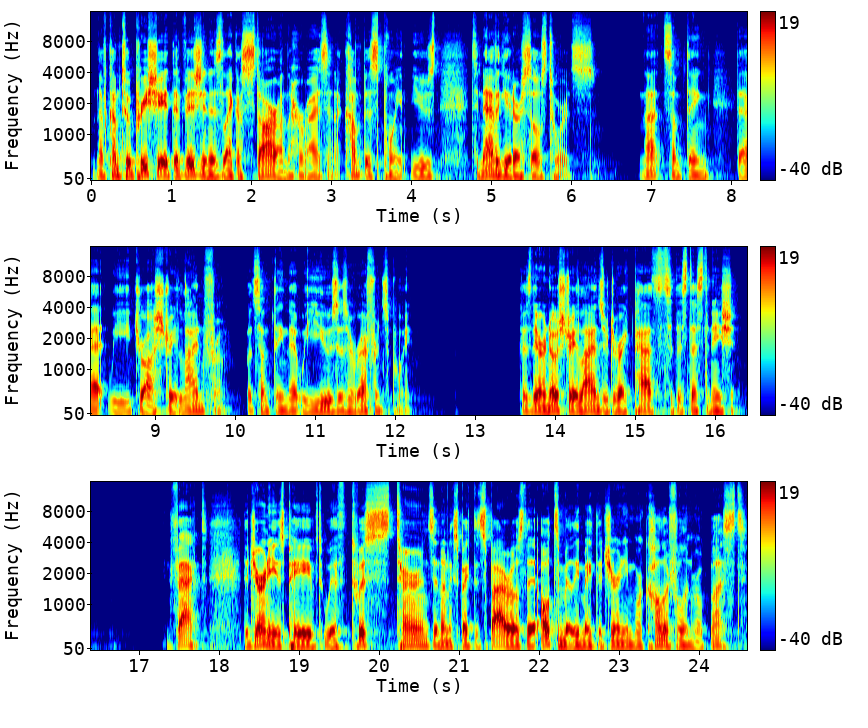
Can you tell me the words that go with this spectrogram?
And I've come to appreciate that vision is like a star on the horizon, a compass point used to navigate ourselves towards, not something that we draw a straight line from, but something that we use as a reference point. Because there are no straight lines or direct paths to this destination. In fact, the journey is paved with twists, turns, and unexpected spirals that ultimately make the journey more colorful and robust.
